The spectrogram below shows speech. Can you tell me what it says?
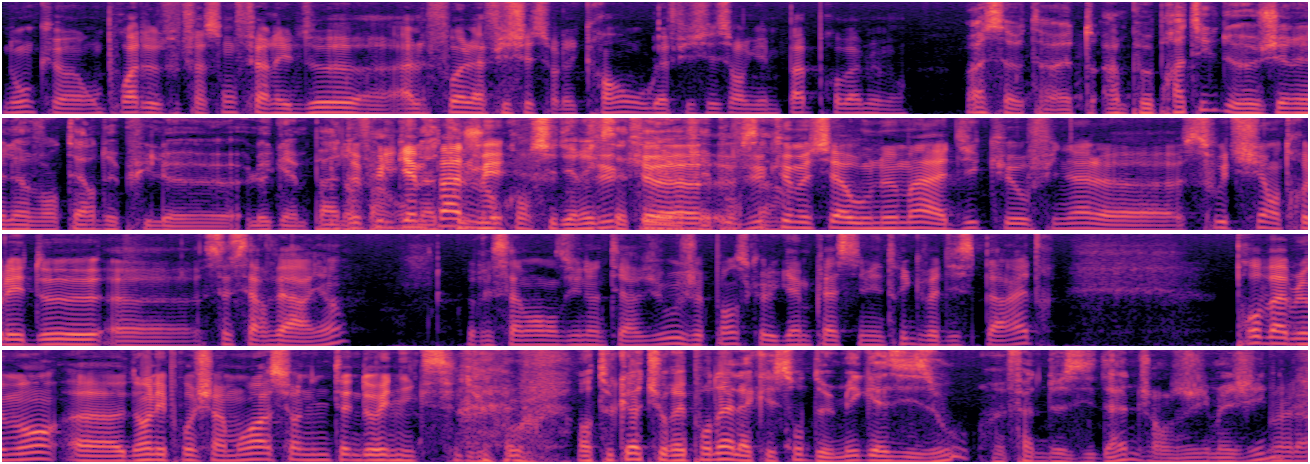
donc on pourra de toute façon faire les deux, à la fois l'afficher sur l'écran ou l'afficher sur le Gamepad probablement. Ouais, ça va être un peu pratique de gérer l'inventaire depuis le, le gamepad. Depuis Enfin, le on a gamepad, toujours mais considéré que Vu c'était que, fait pour vu ça. que Monsieur Aonuma a dit qu'au final euh, switcher entre les deux, euh, ça servait à rien. Récemment dans une interview, je pense que le gameplay asymétrique va disparaître probablement euh, dans les prochains mois sur Nintendo NX. Du coup. En tout cas, tu répondais à la question de Megazizou, un fan de Zidane, genre, j'imagine. voilà.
